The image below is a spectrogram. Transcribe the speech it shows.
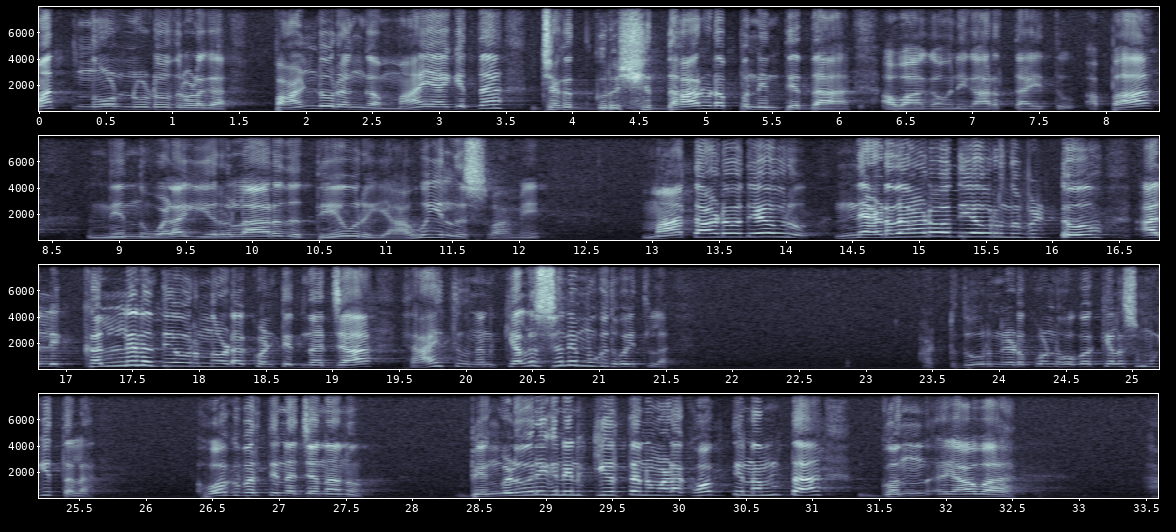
ಮತ್ತು ನೋಡಿ ನೋಡೋದ್ರೊಳಗೆ ಪಾಂಡುರಂಗ ಮಾಯಾಗಿದ್ದ ಜಗದ್ಗುರು ಸಿದ್ಧಾರೂಢಪ್ಪ ನಿಂತಿದ್ದ. ಅವಾಗ ಅವನಿಗೆ ಅರ್ಥ ಆಯಿತು, ಅಪ್ಪ, ನಿನ್ನ ಒಳಗೆ ಇರಲಾರದ ದೇವರು ಯಾವೂ ಇಲ್ಲ ಸ್ವಾಮಿ. ಮಾತಾಡೋ ದೇವರು, ನಡೆದಾಡೋ ದೇವ್ರನ್ನ ಬಿಟ್ಟು ಅಲ್ಲಿ ಕಲ್ಲಿನ ದೇವ್ರನ್ನ ನೋಡಕ್ಕೆ ಹೊಂಟಿದ್ನಜ್ಜ ಆಯ್ತು ನನ್ನ ಕೆಲಸನೇ ಮುಗಿದು ಹೋಯ್ತಲ್ಲ. ಅಷ್ಟು ದೂರ ನಡ್ಕೊಂಡು ಹೋಗೋ ಕೆಲಸ ಮುಗೀತಲ್ಲ. ಹೋಗಿ ಬರ್ತೀನಜ್ಜ ನಾನು. ಬೆಂಗಳೂರಿಗೆ ನಿನ್ನ ಕೀರ್ತನ ಮಾಡಕ್ಕೆ ಹೋಗ್ತೀನಂತ ಗೊಂದ್ ಯಾವ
